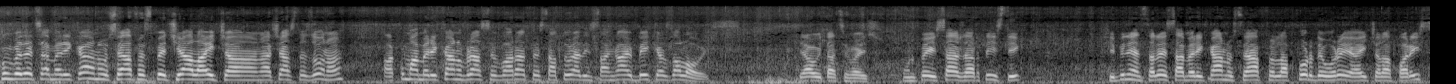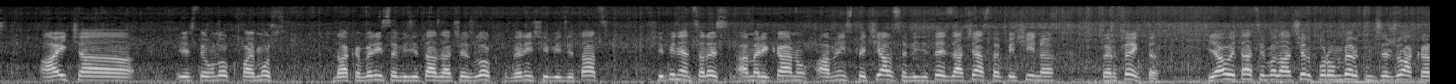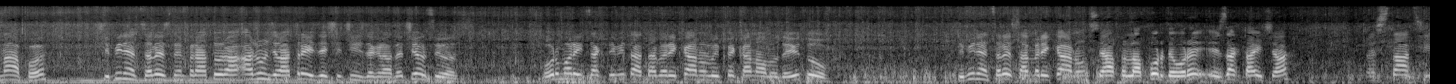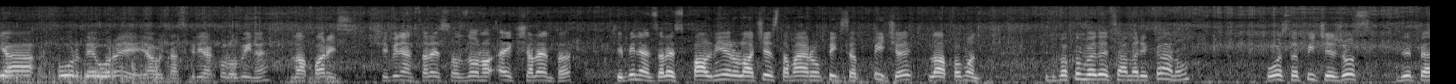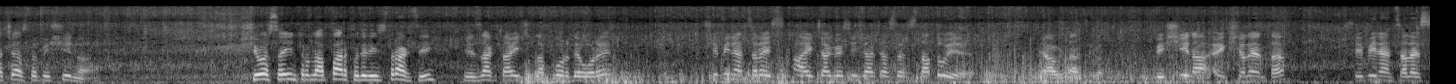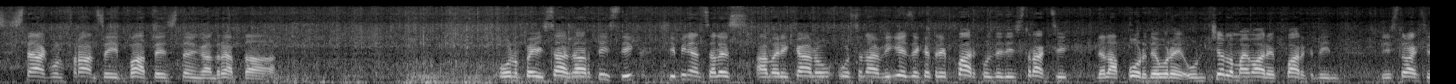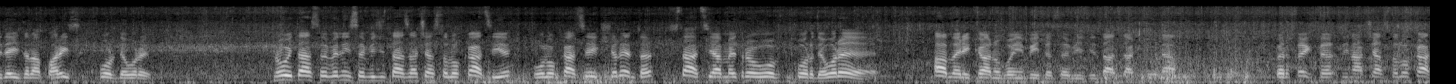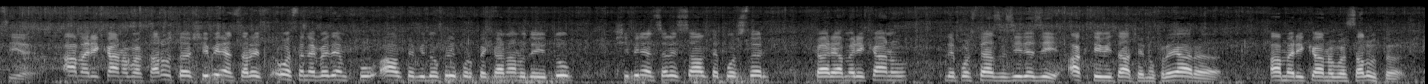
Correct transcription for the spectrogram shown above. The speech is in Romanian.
Cum vedeți, americanul se află special aici, în această zonă. Acum americanul vrea să vă arate statuia din Shanghai Baker's Lois. Ia uitați-vă aici, un peisaj artistic. Și bineînțeles, americanul se află la Port de Urei, aici la Paris. Aici este un loc faimos. Dacă veniți să vizitați acest loc, veniți și vizitați. Și bineînțeles, americanul a venit special să viziteze această piscină perfectă. Ia uitați-vă la acel porumbel cum se joacă în apă și bineînțeles temperatura ajunge la 35 de grade Celsius. Urmăriți activitatea americanului pe canalul de YouTube. Și bineînțeles americanul se află la Port de Ore, exact aici, în stația Port de Ore. Ia uitați, scrie acolo bine, la Paris. Și bineînțeles o zonă excelentă. Și bineînțeles palmierul acesta mai are un pic să pice la pământ. Și după cum vedeți americanul o să pice jos de pe această piscină. Și o să intru la parcul de distracții, exact aici, la Port de Ore. Și bineînțeles, aici găsiți această statuie. Ia uitați-vă, piscina excelentă. Și bineînțeles, steagul Franței bate stânga în dreapta. Un peisaj artistic și bineînțeles, americanul o să navigheze către parcul de distracții de la Port de Ore, un cel mai mare parc din distracții de aici de la Paris, Port de Ore. Nu uitați să veniți să vizitați această locație, o locație excelentă, stația Metro 8 Port de Ore. Americanul vă invită să vizitați acțiunea perfectă din această locație. Americanul vă salută și bineînțeles o să ne vedem cu alte videoclipuri pe canalul de YouTube și bineînțeles alte postări care americanul le postează zi de zi. Activitate nucleară. Americanul vă salută!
